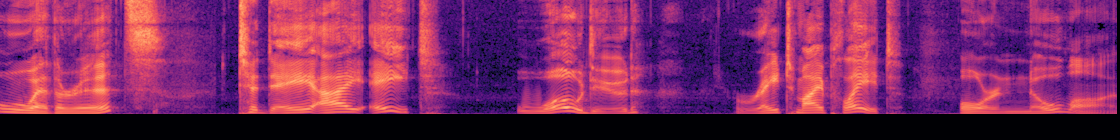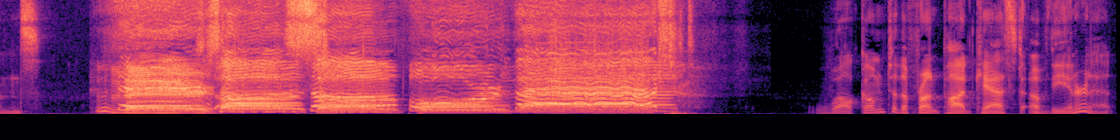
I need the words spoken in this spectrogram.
Whether it's. Today I ate. Whoa, dude. Rate my plate. Or no lawns. There's a sub for that. Welcome to the front podcast of the internet.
